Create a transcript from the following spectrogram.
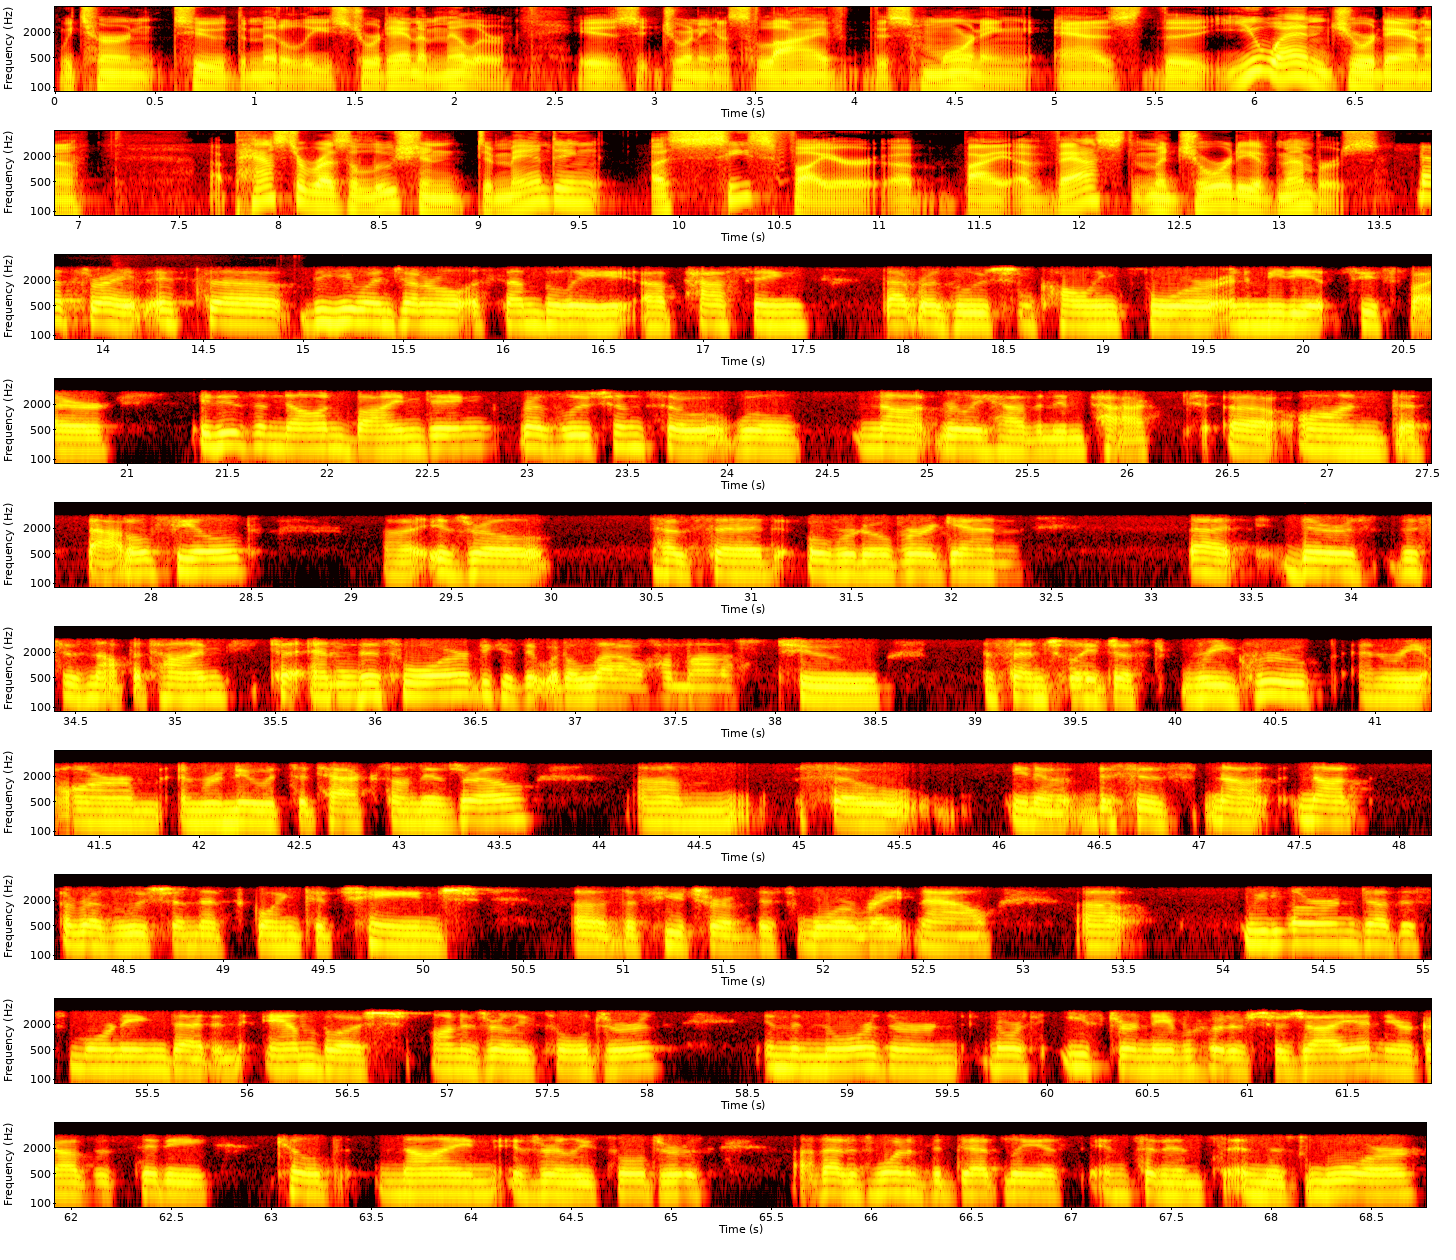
We turn to the Middle East. Jordana Miller is joining us live this morning as the UN, Jordana, uh, passed a resolution demanding a ceasefire uh, by a vast majority of members. That's right. It's uh, the UN General Assembly uh, passing that resolution calling for an immediate ceasefire. It is a non binding resolution, so it will not really have an impact uh, on the battlefield. Uh, Israel has said over and over again that there's this is not the time to end this war because it would allow Hamas to essentially just regroup and rearm and renew its attacks on Israel. Um, so, you know, this is not not a resolution that's going to change uh, the future of this war right now. Uh, we learned uh, this morning that an ambush on Israeli soldiers in the northern northeastern neighborhood of Shajaya near Gaza City killed nine Israeli soldiers. Uh, that is one of the deadliest incidents in this war.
